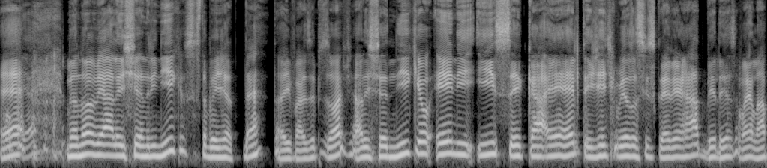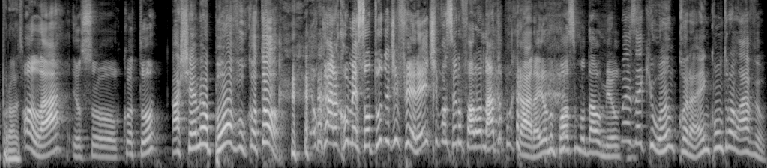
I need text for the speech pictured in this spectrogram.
É. que Meu nome é Alexandre Níquel, vocês também já, né? Tá aí vários episódios. Alexandre Níquel, N-I-C-K-E-L. Tem gente que mesmo se escreve errado, beleza, vai lá, próximo. Olá, eu sou Cotô. Achei meu povo, Cotô! O cara começou tudo diferente e você não falou nada pro cara. Eu não posso mudar o meu. Mas é que o âncora é incontrolável.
